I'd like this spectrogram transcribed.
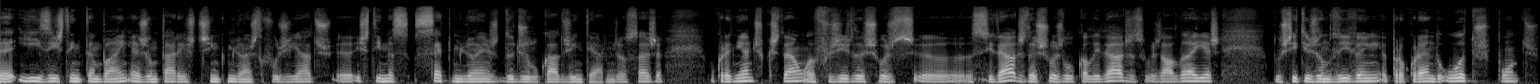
Uh, e existem também, a juntar estes 5 milhões de refugiados, uh, estima-se 7 milhões de deslocados internos, ou seja, ucranianos que estão a fugir das suas uh, cidades, das suas localidades, das suas aldeias, dos sítios onde vivem, procurando outros pontos,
